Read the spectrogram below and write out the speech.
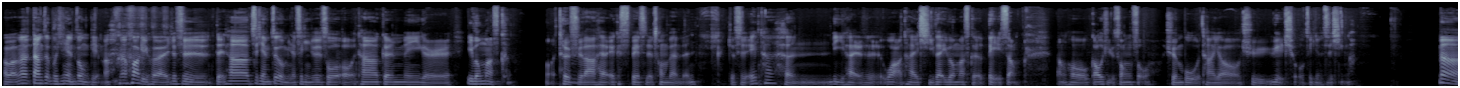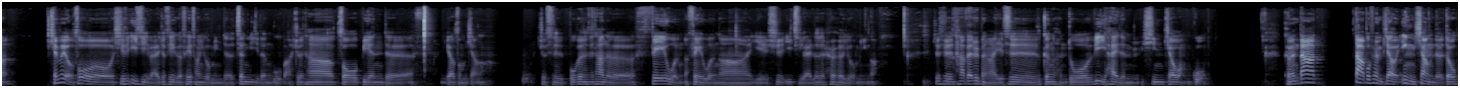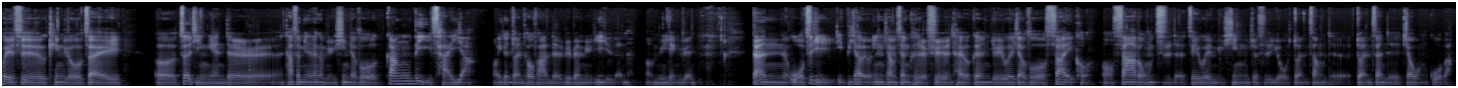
好吧，那当然这不是今天重点嘛。那话题回来，就是对他之前最有名的事情，就是说哦，他跟那个 Elon Musk 哦，特斯拉还有 X Space 的创办人，就是诶，他很厉害的是哇，他还骑在 Elon Musk 的背上，然后高举双手宣布他要去月球这件事情啊。那前辈有做，其实一直以来就是一个非常有名的争议人物吧，就是他周边的要怎么讲，就是不论是他的绯闻绯闻啊，也是一直以来都是赫赫有名啊。就是他在日本啊，也是跟很多厉害的女星交往过，可能大家大部分比较有印象的，都会是停留在呃这几年的他身边的那个女性叫做冈利彩雅。哦，一个短头发的日本女艺人哦，女演员。但我自己比较有印象深刻的是，她有跟有一位叫做 Cycle 哦沙龙子的这位女性，就是有短暂的短暂的交往过吧。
